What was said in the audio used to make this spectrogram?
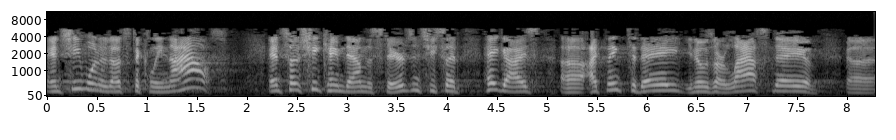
and she wanted us to clean the house. And so she came down the stairs and she said, Hey guys, uh, I think today, you know, is our last day of uh,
